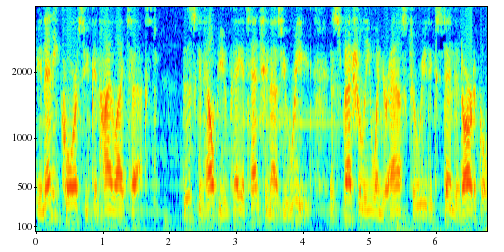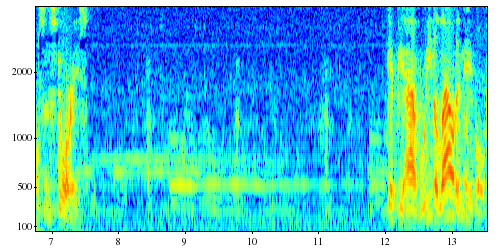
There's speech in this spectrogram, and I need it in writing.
In any course, you can highlight text. This can help you pay attention as you read, especially when you're asked to read extended articles and stories. If you have Read Aloud enabled,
